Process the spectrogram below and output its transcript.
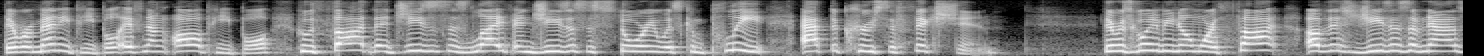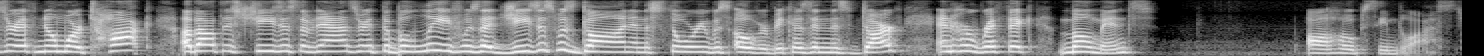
There were many people, if not all people, who thought that Jesus' life and Jesus' story was complete at the crucifixion. There was going to be no more thought of this Jesus of Nazareth, no more talk about this Jesus of Nazareth. The belief was that Jesus was gone and the story was over because in this dark and horrific moment, all hope seemed lost.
